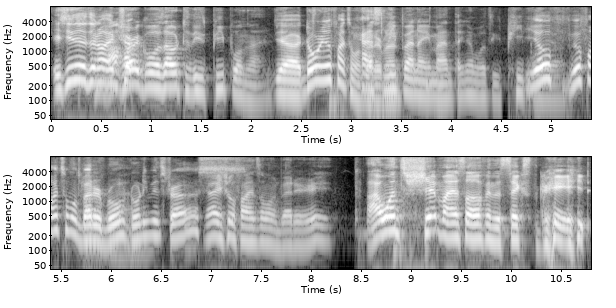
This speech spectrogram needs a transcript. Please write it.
It's either they're not. My inter- heart goes out to these people, man. Yeah, don't worry, you'll find someone Can't better, sleep man. at night, man. Thinking about these people. You'll yo. you'll find someone better, bro. Man. Don't even stress. Yeah, you'll find someone better, right? I once shit myself in the sixth grade.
